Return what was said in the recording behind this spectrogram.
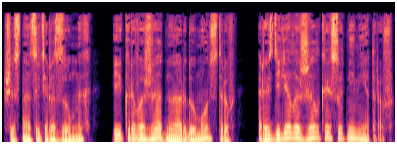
Шестнадцать разумных и кровожадную орду монстров разделяла жалкая сотня метров.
